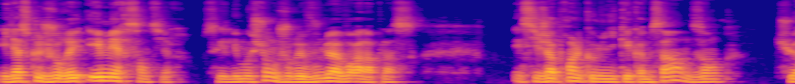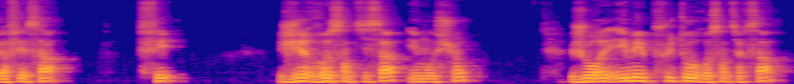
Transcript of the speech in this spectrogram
et il y a ce que j'aurais aimé ressentir, c'est l'émotion que j'aurais voulu avoir à la place. Et si j'apprends à le communiquer comme ça, en disant tu as fait ça, fait, j'ai ressenti ça, émotion, j'aurais aimé plutôt ressentir ça,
